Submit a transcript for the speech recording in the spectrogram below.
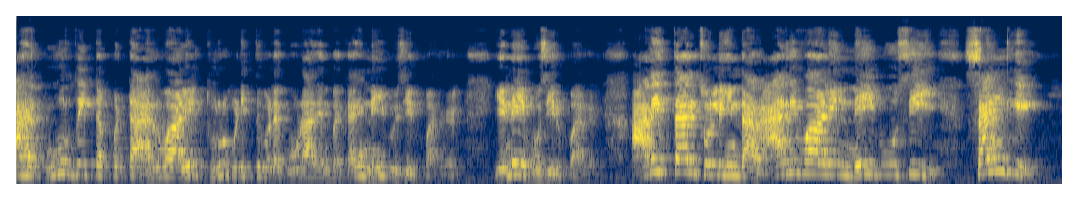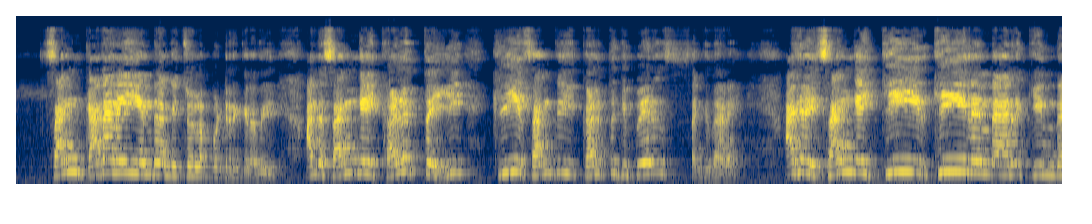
ஆக கூர்தீட்டப்பட்ட அருவாளில் துரு பிடித்து விடக்கூடாது என்பதற்காக நெய் பூசியிருப்பார்கள் எண்ணெயை பூசியிருப்பார்கள். அதைத்தான் சொல்லுகின்றார் அறிவாளில் நெய் பூசி சங்கு சங்கதனை என்று அங்கு சொல்லப்பட்டிருக்கிறது. அந்த சங்கை கழுத்தை கீ சங்கு கழுத்துக்கு பேர் சங்குதானே. ஆகவே சங்கை கீர் கீர் என்று அறுக்கின்ற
